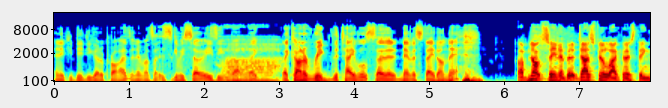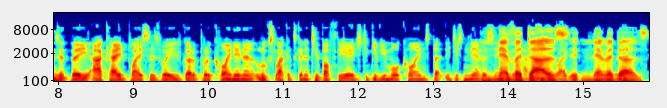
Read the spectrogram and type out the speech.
and if you did, you got a prize. And everyone's like, "This is gonna be so easy," but they ah. they kind of rigged the tables so that it never stayed on there. I've not seen it, but it does feel like those things at the arcade places where you've got to put a coin in and it looks like it's going to tip off the edge to give you more coins, but it just never seems never does. Like- it never does.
